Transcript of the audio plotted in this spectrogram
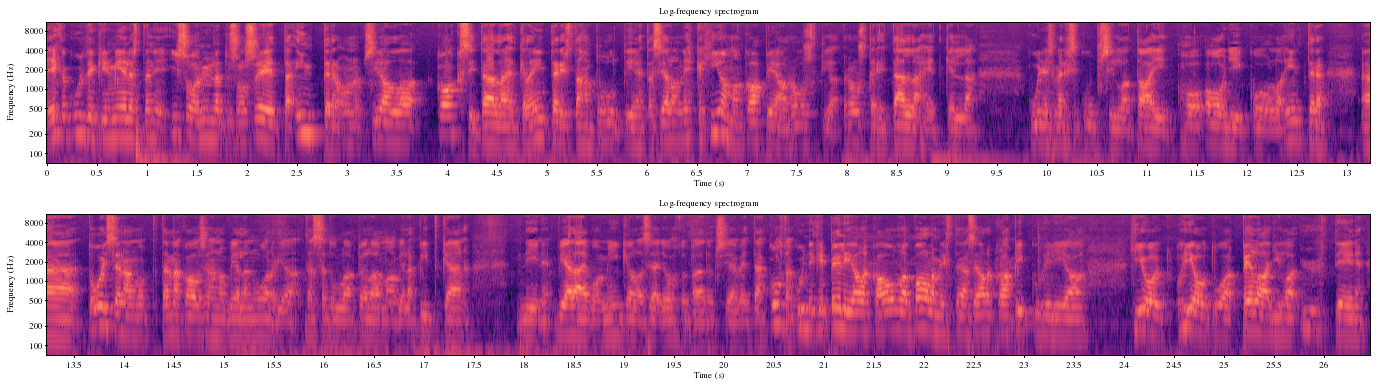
Ehkä kuitenkin mielestäni isoin yllätys on se, että Inter on siellä kaksi tällä hetkellä. Interistähän puhuttiin, että siellä on ehkä hieman kapea rostia, rosteri tällä hetkellä kuin esimerkiksi Kupsilla tai HJKlla. Inter ää, toisena, mutta tämä kausihan on vielä nuoria. Tässä tullaan pelaamaan vielä pitkään niin vielä ei voi minkäänlaisia johtopäätöksiä vetää. Kohta kuitenkin peli alkaa olla valmista ja se alkaa pikkuhiljaa hioutua pelaajilla yhteen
